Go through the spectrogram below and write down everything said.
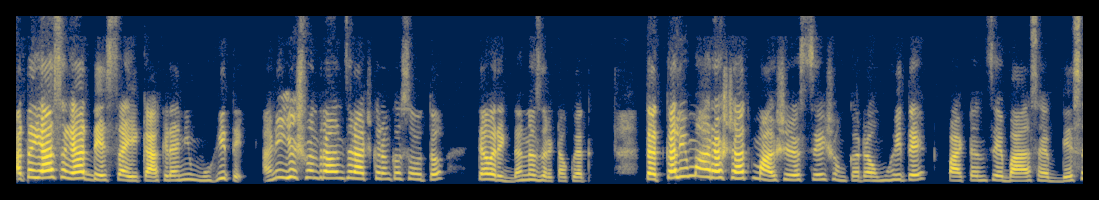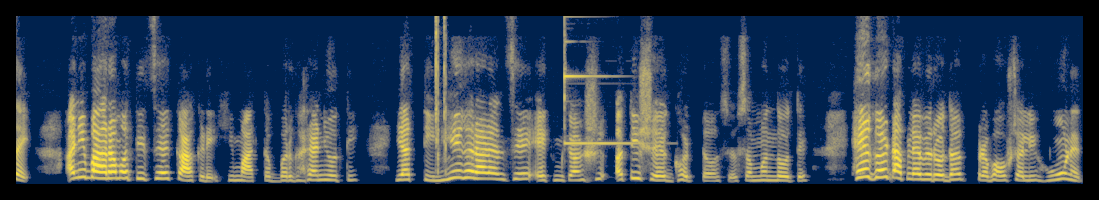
आता या सगळ्यात देसाई काकडे आणि मोहिते आणि यशवंतरावांचं राजकारण कसं होतं त्यावर एकदा नजर टाकूयात. तत्कालीन महाराष्ट्रात माळशिरसचे शंकरराव मोहिते पाटणचे बाळासाहेब देसाई आणि बारामतीचे काकडे ही मातब्बर घराणी होती. या तिन्ही घराण्यांचे एकमेकांशी अतिशय घट्ट असे संबंध होते. हे गट आपल्या विरोधात प्रभावशाली होऊ नयेत.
